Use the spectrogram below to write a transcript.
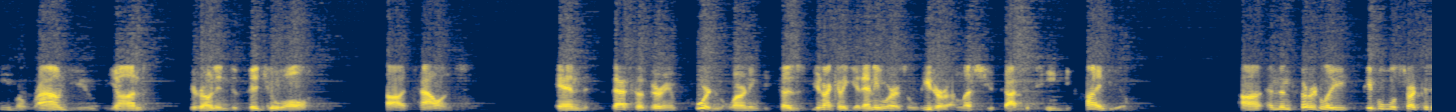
team around you beyond your own individual uh, talents. And that's a very important learning because you're not going to get anywhere as a leader unless you've got the team behind you. Uh, and then thirdly, people will start to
